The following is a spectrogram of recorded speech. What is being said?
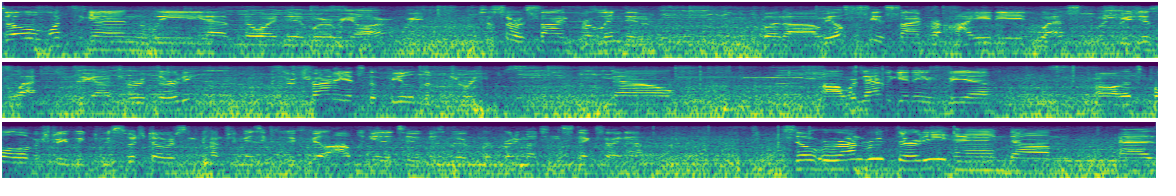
So once again, we have no idea where we are. We just saw a sign for Linden, but uh, we also see a sign for I-88 West, which we just left to get to Route 30. So we're trying to get to the Field of Dreams. Now, uh, we're navigating via. Oh, that's Paul Overstreet. We, we switched over some country music because we feel obligated to because we're, we're pretty much in the sticks right now. So we're on Route 30, and um, as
